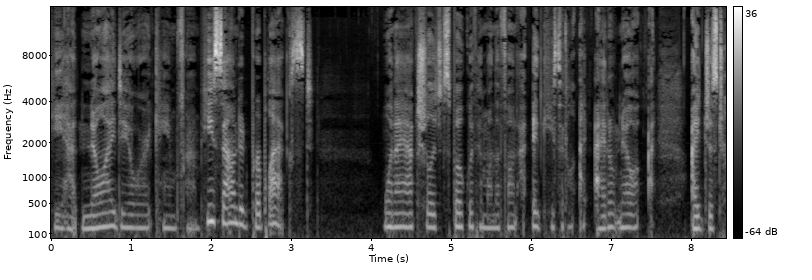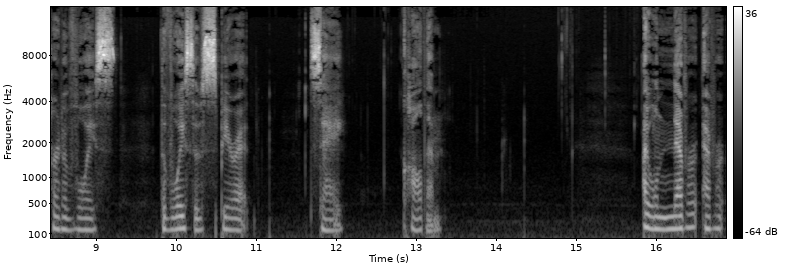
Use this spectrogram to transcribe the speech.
He had no idea where it came from. He sounded perplexed. When I actually spoke with him on the phone, I, he said, I, I don't know. I, I just heard a voice, the voice of spirit say, call them. I will never, ever,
